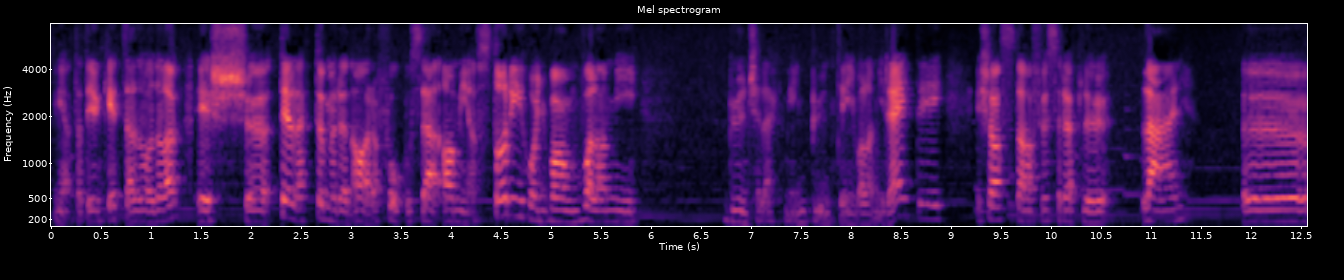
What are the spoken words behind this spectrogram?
igen, tehát ilyen 200 oldalak, és tényleg tömören arra fókuszál, ami a sztori, hogy van valami bűncselekmény, bűntény, valami rejtély, és azt a főszereplő lány ö,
